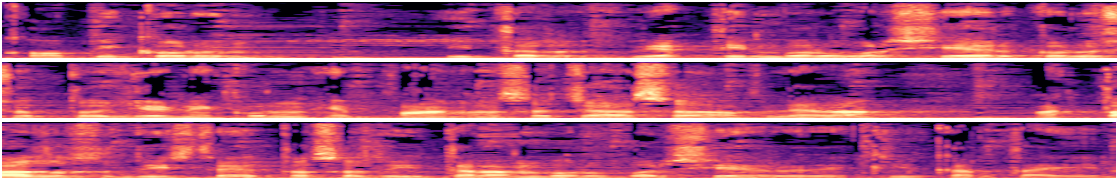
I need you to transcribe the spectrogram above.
कॉपी करून इतर व्यक्तींबरोबर शेअर करू शकतो जेणेकरून हे पान असंच्या असं आपल्याला आत्ता जसं दिसतंय तसंच इतरांबरोबर शेअर देखील करता येईल.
